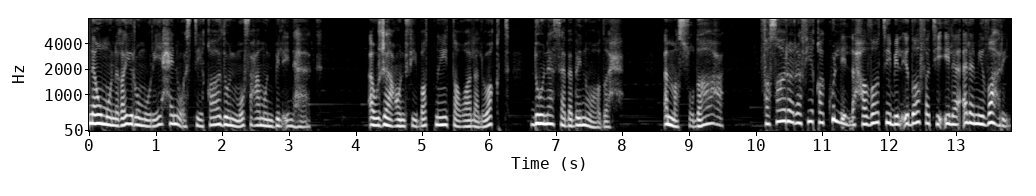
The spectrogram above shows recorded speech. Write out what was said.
نوم غير مريح واستيقاظ مفعم بالإنهاك. أوجاع في بطني طوال الوقت دون سبب واضح. أما الصداع فصار رفيق كل اللحظات بالإضافة إلى ألم ظهري.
